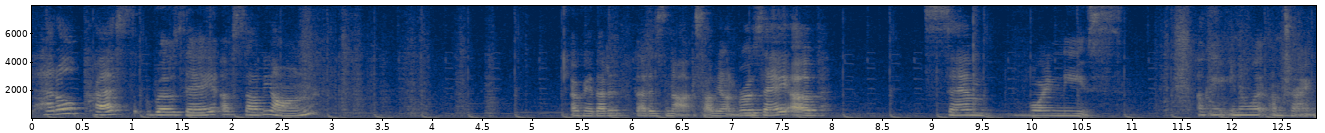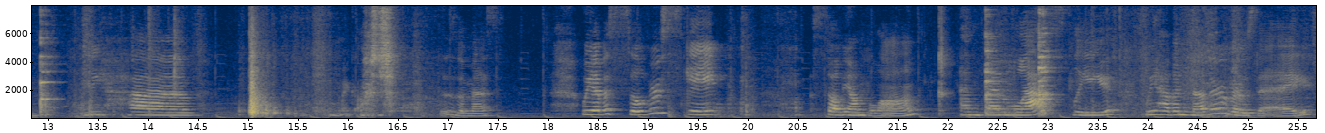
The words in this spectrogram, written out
Petal Press Rosé of Sauvignon. Okay, that is that is not Sauvignon. Rosé of Sanvournese. Okay, you know what? I'm trying. We have, oh my gosh, this is a mess. We have a Silver Skate Sauvignon Blanc. And then lastly, we have another rosé,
